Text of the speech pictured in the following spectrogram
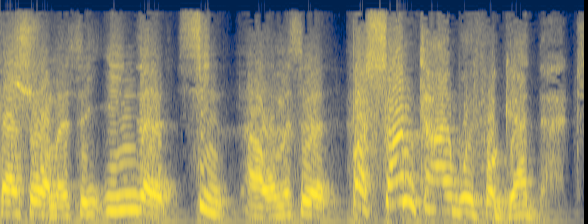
但 grace. 是我们是因着信啊、我们是， But sometimes we forget that.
